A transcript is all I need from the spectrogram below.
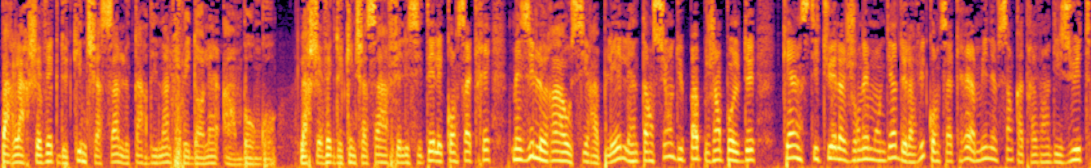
par l'archevêque de Kinshasa, le cardinal Fridolin Ambongo. L'archevêque de Kinshasa a félicité les consacrés, mais il leur a aussi rappelé l'intention du pape Jean-Paul II qui a institué la journée mondiale de la vie consacrée en 1998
